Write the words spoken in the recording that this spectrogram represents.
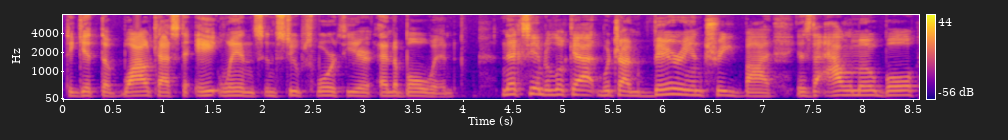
to get the Wildcats to eight wins in Stoops' fourth year and a bowl win. Next game to look at, which I'm very intrigued by, is the Alamo Bowl.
